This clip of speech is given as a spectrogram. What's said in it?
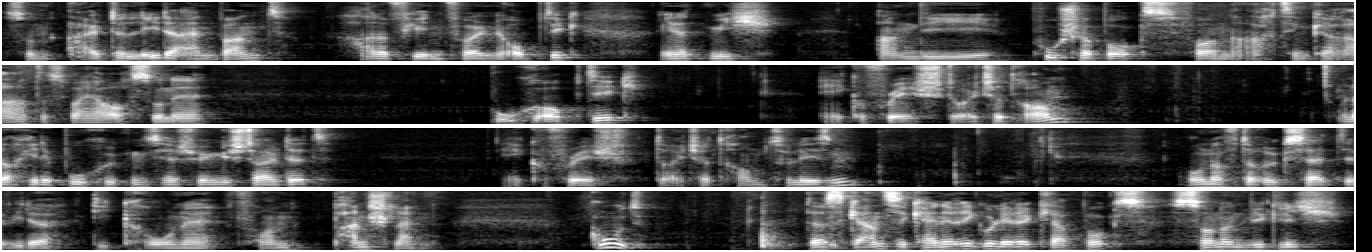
so ein alter Ledereinband hat auf jeden Fall eine Optik. Erinnert mich an die Pusherbox von 18 Karat. Das war ja auch so eine Buchoptik. EcoFresh Deutscher Traum. Und auch jeder Buchrücken sehr schön gestaltet. EcoFresh Deutscher Traum zu lesen. Und auf der Rückseite wieder die Krone von Punchline. Gut, das Ganze keine reguläre Klappbox, sondern wirklich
